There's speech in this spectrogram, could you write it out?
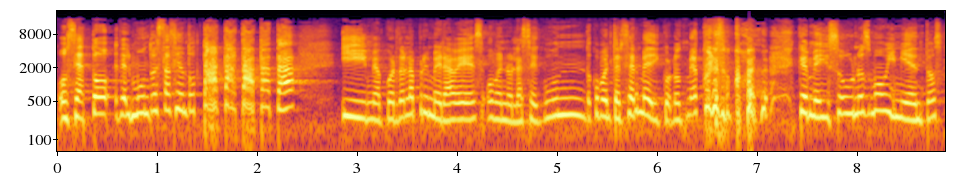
O sea, todo el mundo está haciendo ta, ta, ta, ta, ta. Y me acuerdo la primera vez, o bueno, la segunda, como el tercer médico, no me acuerdo cuál, que me hizo unos movimientos.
